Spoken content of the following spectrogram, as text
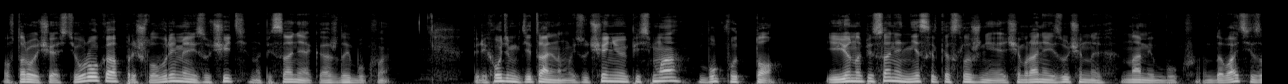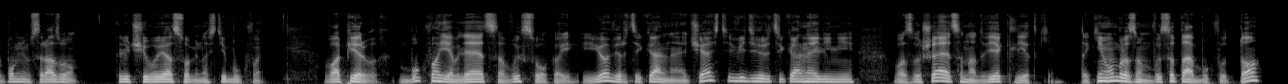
Во второй части урока пришло время изучить написание каждой буквы. Переходим к детальному изучению письма буквы ТО. Ее написание несколько сложнее, чем ранее изученных нами букв. Давайте запомним сразу ключевые особенности буквы. Во-первых, буква является высокой. Ее вертикальная часть в виде вертикальной линии возвышается на две клетки. Таким образом, высота буквы ТО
